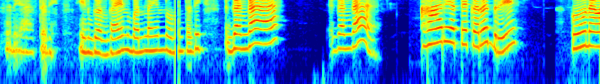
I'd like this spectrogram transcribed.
ಸರಿ ಆತಡಿ ಏನು ಗಂಗಾ ಏನು ಬಂದ್ಲ ಏನು ನೋಡ್ತಡಿ ತಡಿ. ಗಂಗಾ? ಗಂಗಾ? ಹಾ ರೀ ಅತ್ತೆ ಕರದ್ರಿ? ಹ್ಞೂ ನಾವ,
